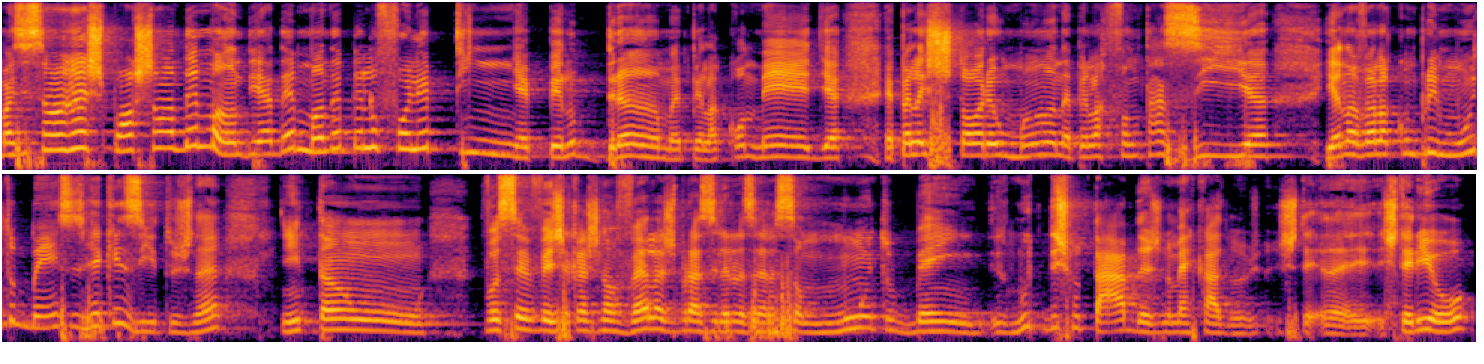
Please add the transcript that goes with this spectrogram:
Mas isso é uma resposta a uma demanda. E a demanda é pelo folhetim, é pelo drama, é pela comédia, é pela história humana, é pela fantasia. E a novela cumpre muito bem esses requisitos, né? Então, você veja que as novelas brasileiras elas são muito bem, muito disputadas no mercado eh, exterior.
